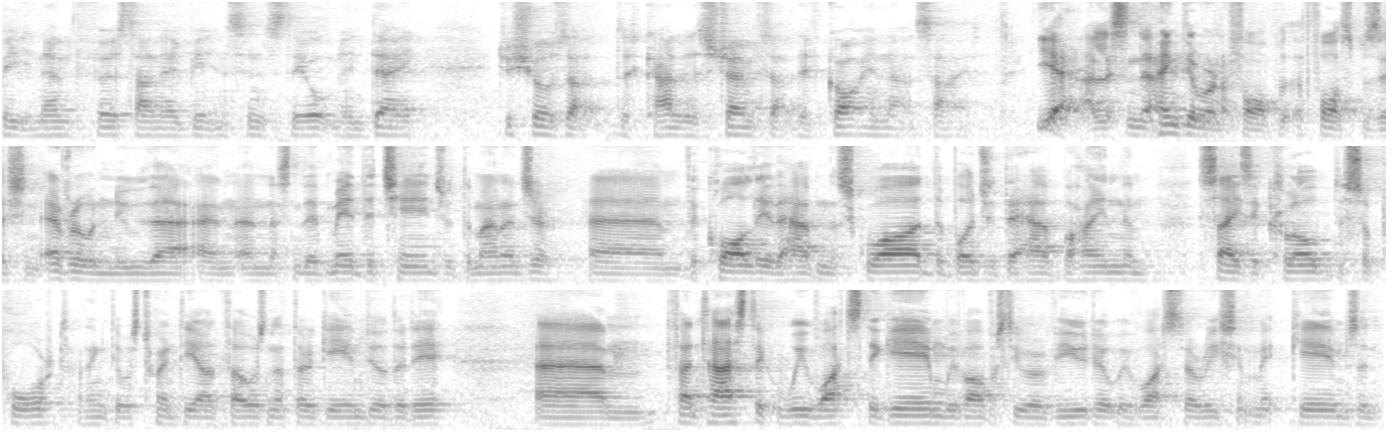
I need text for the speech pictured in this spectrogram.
beating them the first time they've beaten since the opening day just shows that the kind of strength that they've got in that side. Yeah, listen, I think they were in a false, position. Everyone knew that, and, and listen, they've made the change with the manager. Um, the quality they have in the squad, the budget they have behind them, size of club, the support. I think there was 20 odd thousand at their game the other day. Um, fantastic. We watched the game. We've obviously reviewed it. We've watched their recent games, and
